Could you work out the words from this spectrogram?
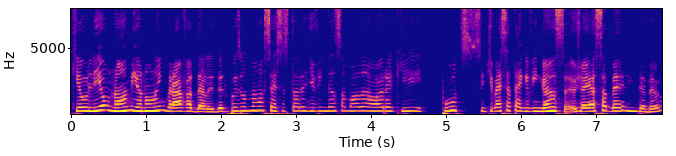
que eu li o nome e eu não lembrava dela. E depois eu, nossa, essa história de vingança mó da hora aqui. Putz, se tivesse a tag vingança, eu já ia saber, entendeu?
